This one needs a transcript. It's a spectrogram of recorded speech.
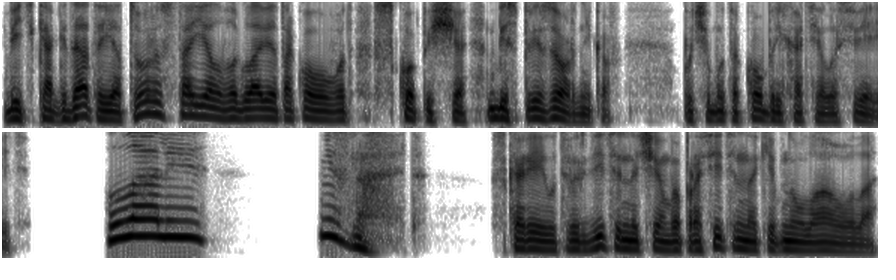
Ведь когда-то я тоже стоял во главе такого вот скопища беспризорников. Почему-то Кобре хотелось верить. «Лали не знает», — скорее утвердительно, чем вопросительно кивнула Аола.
